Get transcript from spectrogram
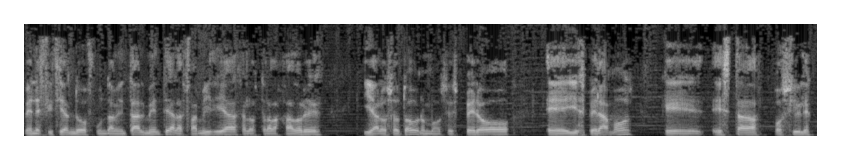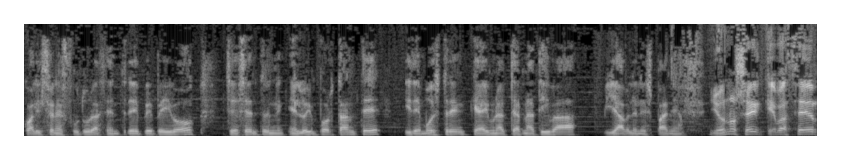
beneficiando fundamentalmente a las familias, a los trabajadores y a los autónomos. Espero eh, y esperamos que estas posibles coaliciones futuras entre PP y Vox se centren en lo importante y demuestren que hay una alternativa viable en España. Yo no sé qué va a hacer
